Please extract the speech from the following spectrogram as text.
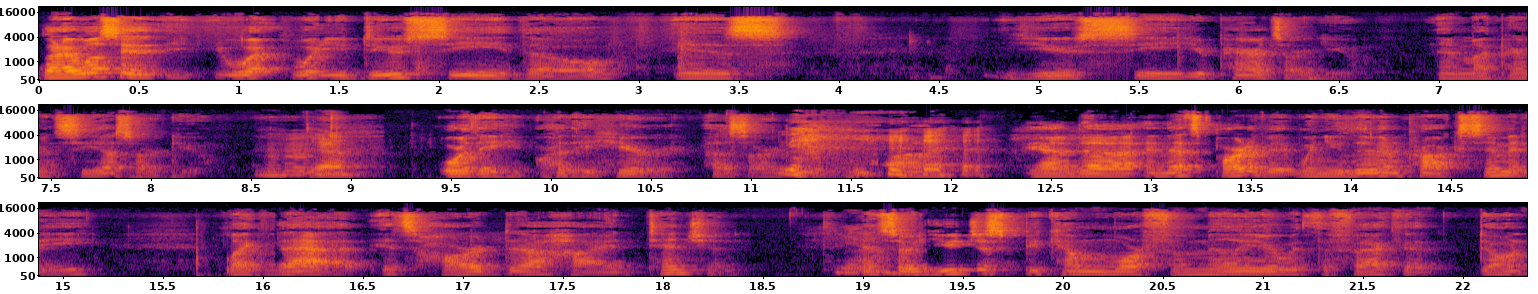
but I will say what what you do see though is you see your parents argue, and my parents see us argue, Yeah. Or they or they hear us argue, uh, and uh, and that's part of it. When you live in proximity like that, it's hard to hide tension. Yeah. And so you just become more familiar with the fact that don't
